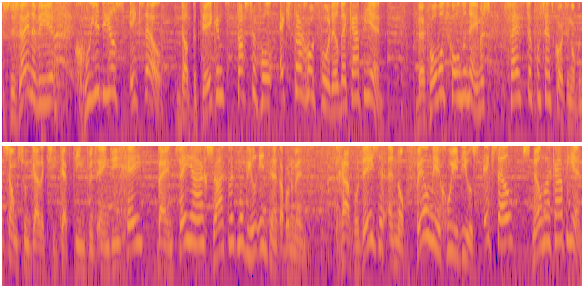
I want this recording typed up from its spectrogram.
Ze zijn er weer. Goede deals XL. Dat betekent tassenvol extra groot voordeel bij KPN. Bijvoorbeeld voor ondernemers 50% korting op een Samsung Galaxy Tab 10.1 3G... bij een tweejarig zakelijk mobiel internetabonnement. Ga voor deze en nog veel meer goede deals XL snel naar KPN.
